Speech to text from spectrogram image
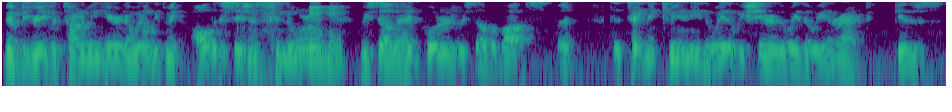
We have a degree of autonomy here. Now, we don't get to make all the decisions in the world. Mhm. We still have a headquarters, we still have a boss, but the tight knit community, the way that we share, the way that we interact, gives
